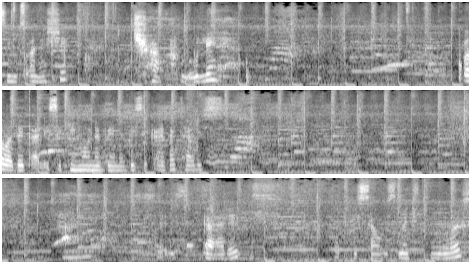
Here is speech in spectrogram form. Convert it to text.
სიმწანეში ჩაფლული. ყველა დეტალი ისე გემოვნებიანები ისე კარგად არის. აი, ეს გარეთ აფისაუს მეტილას.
